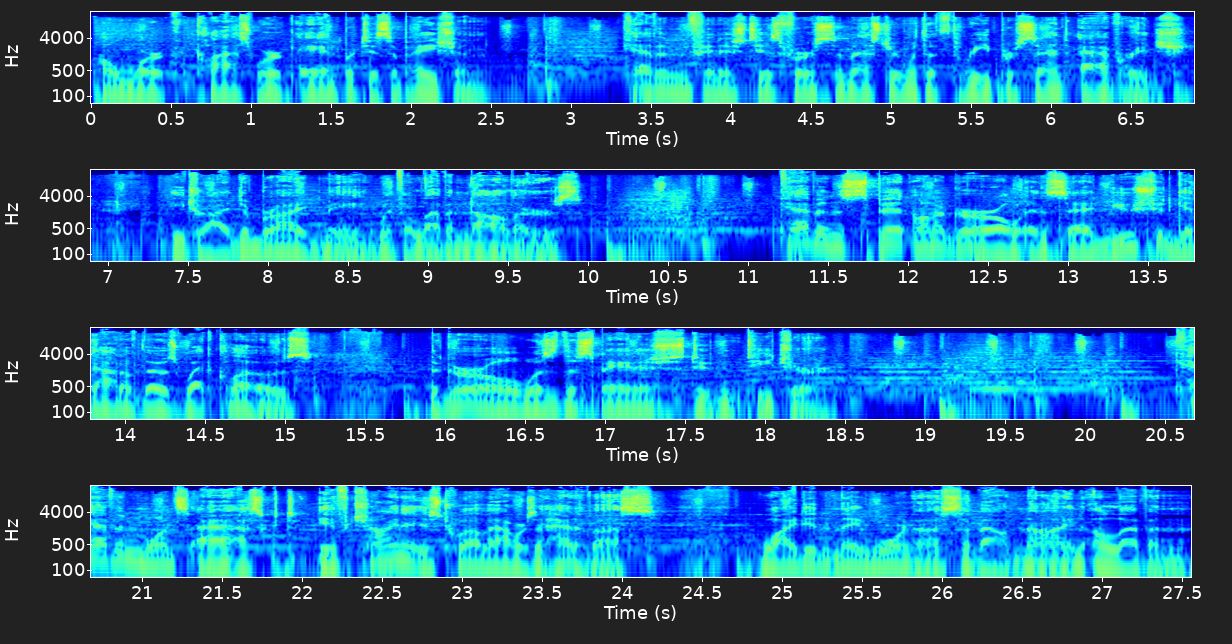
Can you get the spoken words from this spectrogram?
homework, classwork, and participation. Kevin finished his first semester with a 3% average. He tried to bribe me with $11. Kevin spit on a girl and said, You should get out of those wet clothes. The girl was the Spanish student teacher. Kevin once asked if China is 12 hours ahead of us, why didn't they warn us about 9 11?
